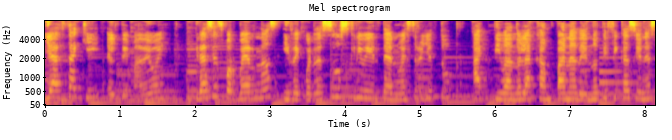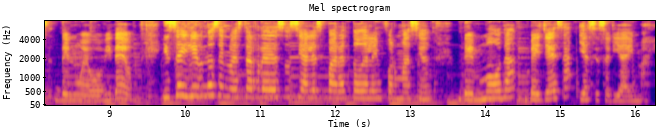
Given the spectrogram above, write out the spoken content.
Y hasta aquí el tema de hoy. Gracias por vernos y recuerda suscribirte a nuestro YouTube activando la campana de notificaciones de nuevo video y seguirnos en nuestras redes sociales para toda la información de moda, belleza y asesoría de imagen.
